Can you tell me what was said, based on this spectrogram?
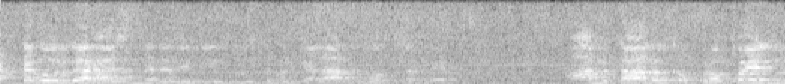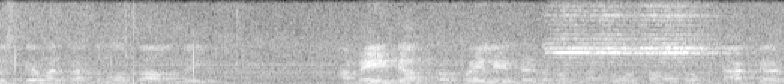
అడ్డగోలుగా రాసిందనేది దీన్ని చూస్తే మనకి ఎలా అర్థమవుతుందంటే ఆమె తాలూకా ప్రొఫైల్ చూస్తే మనకు అర్థమవుతూ ఉంది. ఆమె ఏంటి ఆ ప్రొఫైల్ ఏంటంటే మనకు అర్థమవుతూ ఉంది. ఒక డాక్టర్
